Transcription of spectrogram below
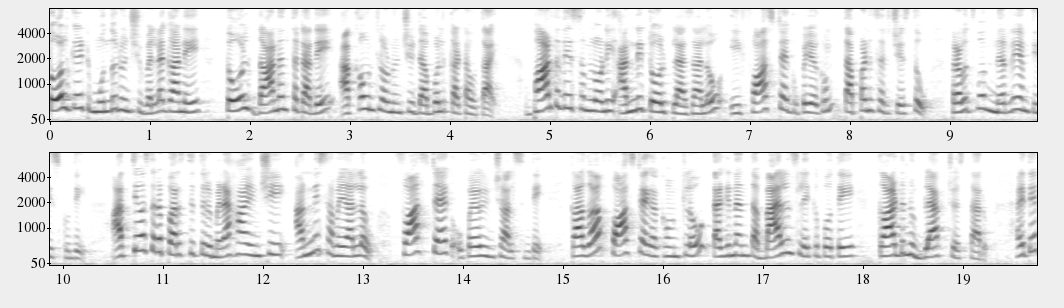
టోల్ గేట్ ముందు నుంచి వెళ్ళగానే టోల్ దానంతట అదే అకౌంట్లో నుంచి డబ్బులు కట్ అవుతాయి. భారతదేశంలోని అన్ని టోల్ ప్లాజాలో ఈ ఫాస్టాగ్ ఉపయోగం తప్పనిసరి చేస్తూ ప్రభుత్వం నిర్ణయం తీసుకుంది. అత్యవసర పరిస్థితులు మినహాయించి అన్ని సమయాల్లో ఫాస్టాగ్ ఉపయోగించాల్సిందే. కాగా ఫాస్టాగ్ అకౌంట్లో తగినంత బ్యాలెన్స్ లేకపోతే కార్డును బ్లాక్ చేస్తారు. అయితే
